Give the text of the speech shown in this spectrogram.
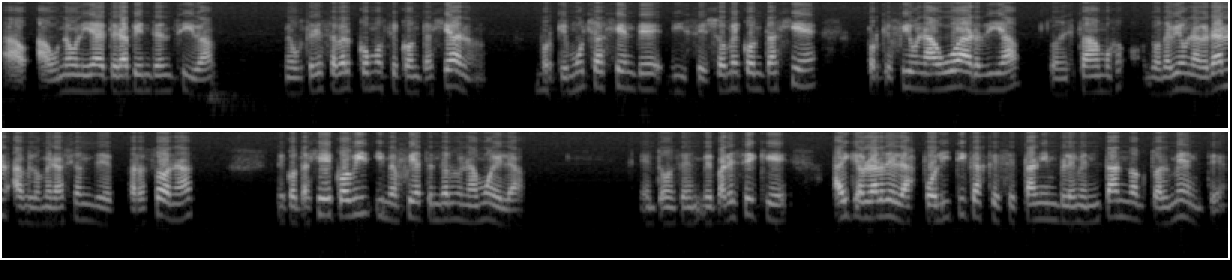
a, una unidad de terapia intensiva, me gustaría saber cómo se contagiaron, porque mucha gente dice, yo me contagié porque fui a una guardia donde estábamos, donde había una gran aglomeración de personas, me contagié de COVID y me fui a atender de una muela. Entonces, me parece que hay que hablar de las políticas que se están implementando actualmente.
